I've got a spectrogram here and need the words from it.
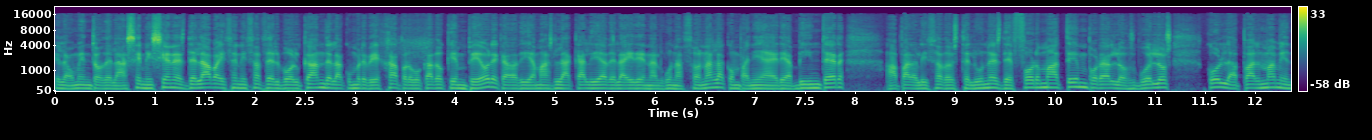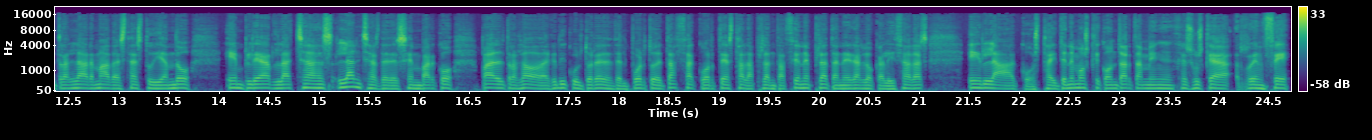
el aumento de las emisiones de lava y cenizas del volcán de la Cumbre Vieja ha provocado que empeore cada día más la calidad del aire en algunas zonas. La compañía aérea Vinter ha paralizado este lunes de forma temporal los vuelos con La Palma, mientras la Armada está estudiando emplear lanchas, lanchas de desembarco para el traslado de agricultores desde el puerto de Tazacorte hasta las plantaciones plataneras localizadas en la costa. Y tenemos que contar también, Jesús, que Renfe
